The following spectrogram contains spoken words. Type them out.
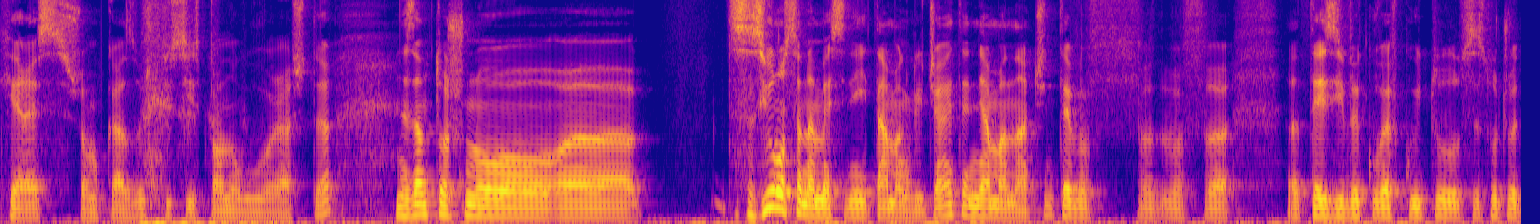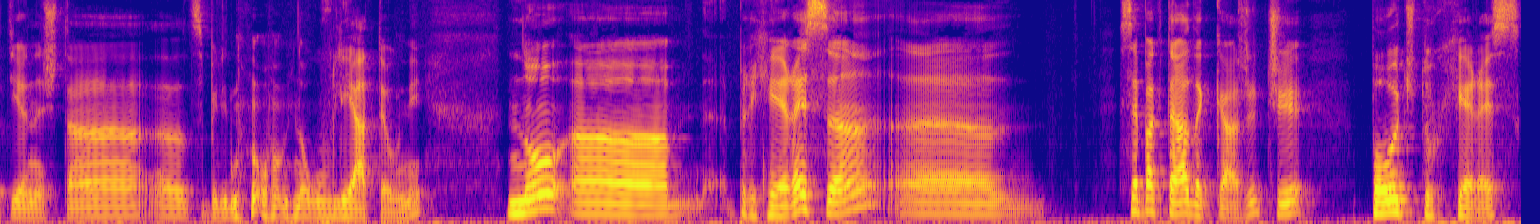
Херес, щом казваш, ти си испано говоряща. Не знам точно. А, със сигурност са намесени и там англичаните, няма начин. Те в, в, в тези векове, в които се случват тия неща, са били много, много влиятелни. Но а, при Хереса а, все пак трябва да кажа, че повечето херес,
